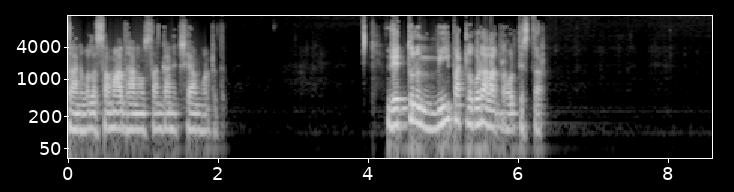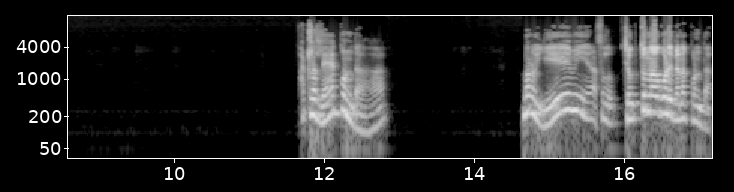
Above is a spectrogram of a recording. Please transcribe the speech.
దానివల్ల సమాధానం సంఘానికి క్షేమం ఉంటుంది. వ్యక్తులు మీ పట్ల కూడా అలా ప్రవర్తిస్తారు. అట్లా లేకుండా మనం ఏమి అసలు చెప్తున్నా కూడా వినకుండా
